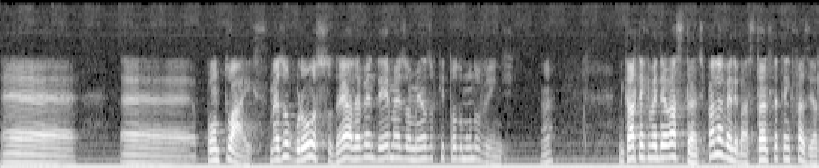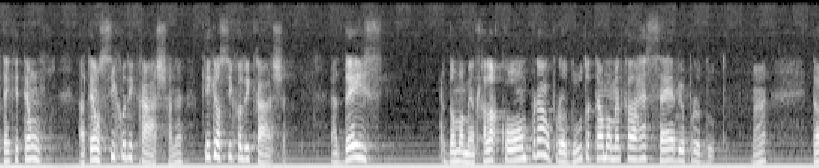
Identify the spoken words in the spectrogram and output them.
é, é, pontuais. Mas o grosso dela é vender mais ou menos o que todo mundo vende. Né? Então ela tem que vender bastante. Para ela vender bastante, o que ela tem que fazer? Ela tem que ter um, ela tem um ciclo de caixa. Né? O que, é o ciclo de caixa? É desde do momento que ela compra o produto até o momento que ela recebe o produto. Né? Então,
